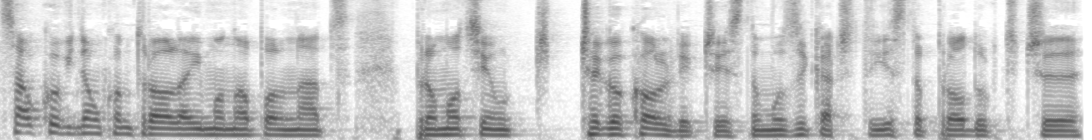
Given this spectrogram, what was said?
całkowitą kontrolę i monopol nad promocją czegokolwiek, czy jest to muzyka, czy jest to produkt, czy,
